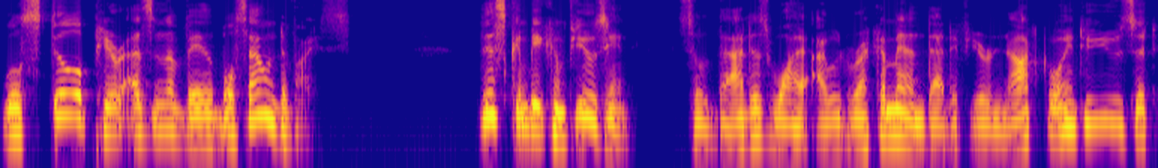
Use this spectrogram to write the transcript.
will still appear as an available sound device. This can be confusing, so that is why I would recommend that if you're not going to use it,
